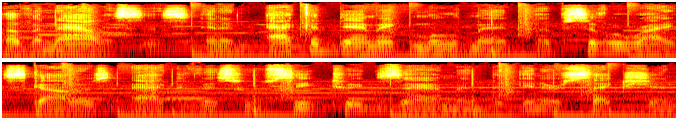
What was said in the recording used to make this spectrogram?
of analysis and an academic movement of civil rights scholars and activists who seek to examine the intersection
